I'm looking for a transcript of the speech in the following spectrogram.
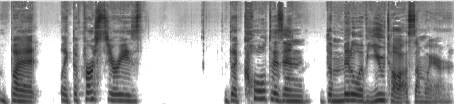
but like the first series, the cult is in the middle of Utah somewhere.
